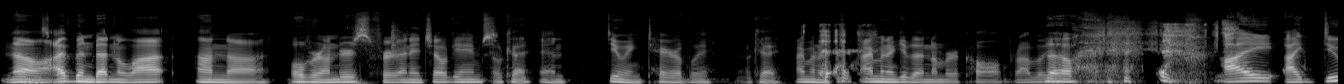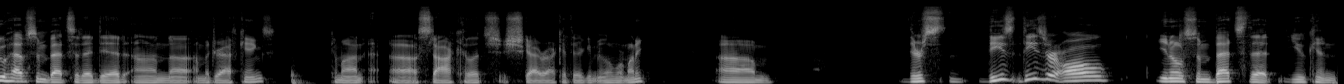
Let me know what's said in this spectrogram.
No. I've been betting a lot on uh, over unders for NHL games Okay, and doing terribly. okay. I'm gonna I'm gonna give that number a call probably. Well, I I do have some bets that I did on uh, on my DraftKings. Come on, uh, stock. Let's skyrocket there. Give me a little more money. Um, there's these these are all you know some bets that you can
